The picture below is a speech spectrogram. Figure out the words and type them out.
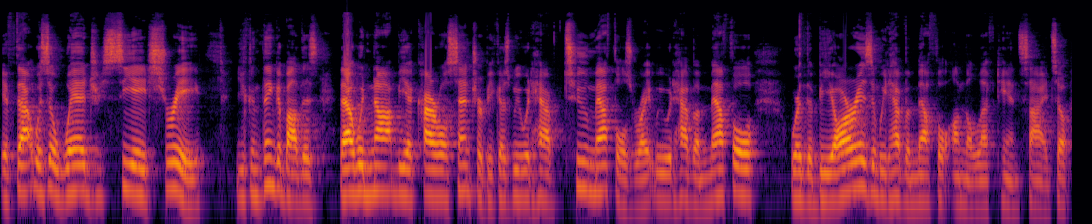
if that was a wedge CH3, you can think about this, that would not be a chiral center because we would have two methyls, right? We would have a methyl where the BR is and we'd have a methyl on the left-hand side. So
